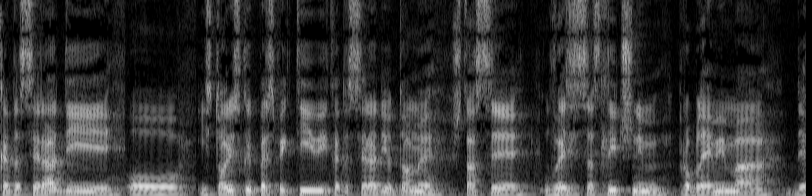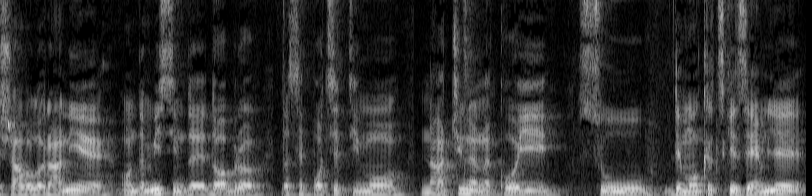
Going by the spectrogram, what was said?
kada se radi o istorijskoj perspektivi, kada se radi o tome šta se u vezi sa sličnim problemima dešavalo ranije, onda mislim da je dobro da se podsjetimo načina na koji su demokratske zemlje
